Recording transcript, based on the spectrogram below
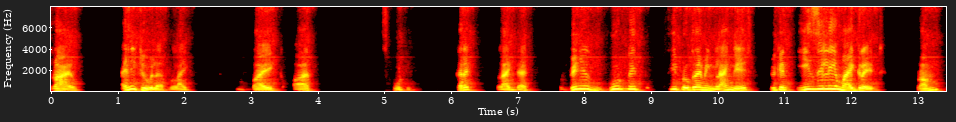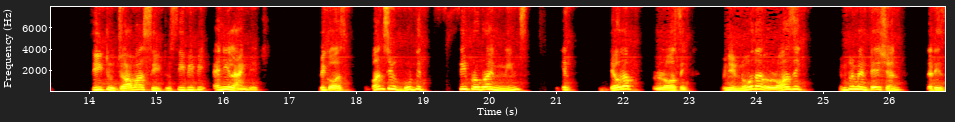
drive any two wheeler like bike or scooty. Correct? Like that. When you're good with C programming language, you can easily migrate from C to Java, C to CPP, any language. Because once you're good with C programming means develop logic. When you know the logic implementation, that is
